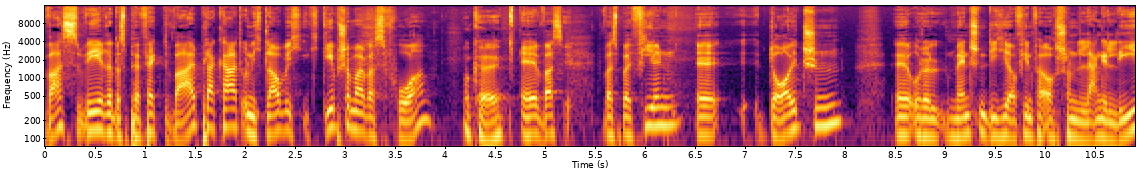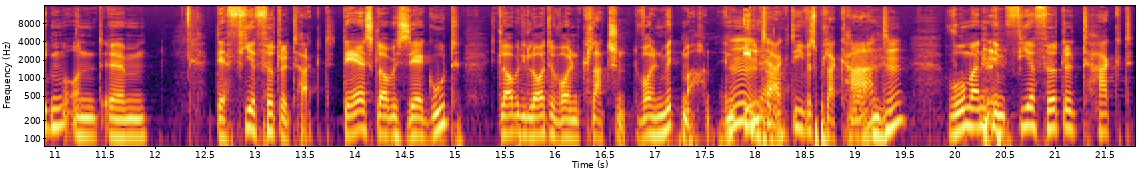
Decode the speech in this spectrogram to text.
was wäre das perfekte Wahlplakat? Und ich glaube, ich, ich gebe schon mal was vor, Okay. äh, was, was bei vielen äh, Deutschen äh, oder Menschen, die hier auf jeden Fall auch schon lange leben und ähm, der Viervierteltakt, der ist, glaube ich, sehr gut. Ich glaube, die Leute wollen klatschen, wollen mitmachen. Ein interaktives Plakat, wo man im Viervierteltakt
